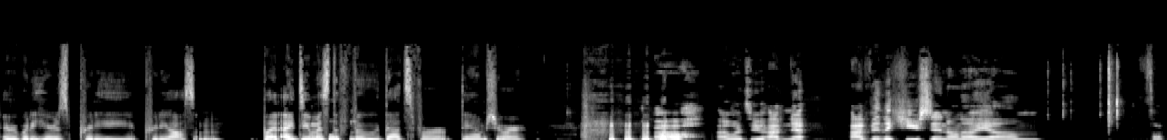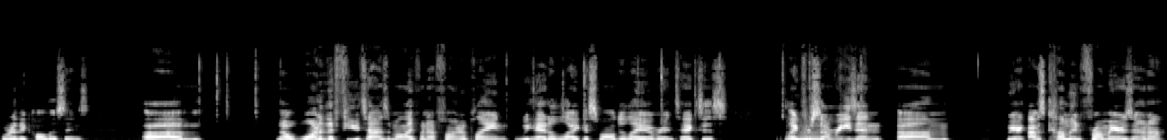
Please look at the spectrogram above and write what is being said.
everybody here is pretty pretty awesome. But I do miss the food. That's for damn sure. oh, I would too. I've ne- I've been to Houston on a um, fuck, what do they call those things? Um, no, one of the few times in my life when I've flown a plane, we had a like a small delay over in Texas. Like for Mhm. some reason, um, we were, I was coming from Arizona,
